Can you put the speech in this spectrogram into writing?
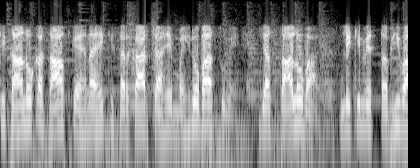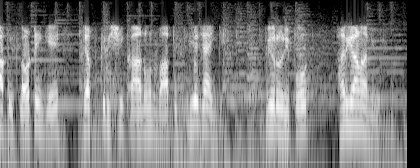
किसानों का साफ़ कहना है कि सरकार चाहे महीनों बाद सुने या सालों बाद, लेकिन वे तभी वापस लौटेंगे जब कृषि कानून वापस लिए जाएँगे। Bureau report, Haryana news.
